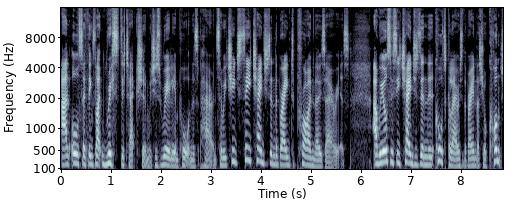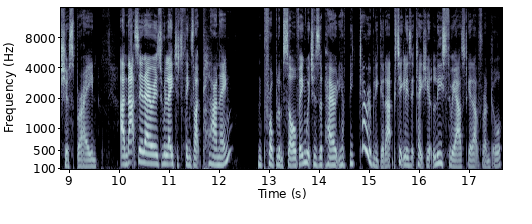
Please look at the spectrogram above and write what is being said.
and also things like risk detection, which is really important as a parent. So we see changes in the brain to prime those areas. And we also see changes in the cortical areas of the brain, that's your conscious brain. And that's in areas related to things like planning and problem solving, which as a parent you have to be terribly good at, particularly as it takes you at least three hours to get out the front door.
